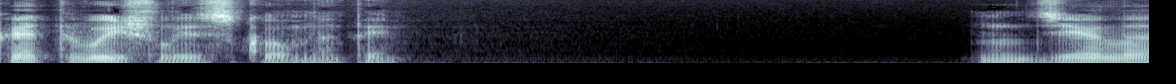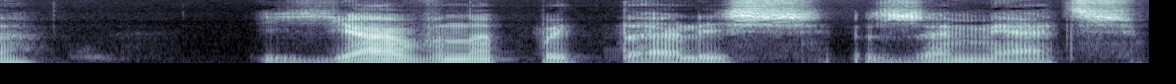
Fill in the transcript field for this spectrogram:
Кэт вышла из комнаты. Дело явно пытались замять.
